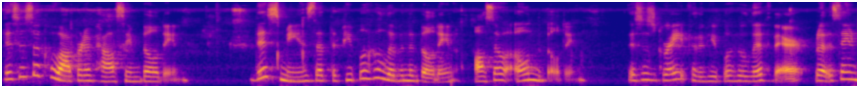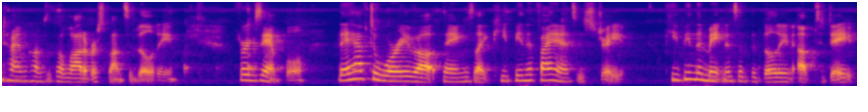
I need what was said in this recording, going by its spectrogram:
This is a cooperative housing building. This means that the people who live in the building also own the building. This is great for the people who live there, but at the same time comes with a lot of responsibility. For example, they have to worry about things like keeping the finances straight, keeping the maintenance of the building up to date,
